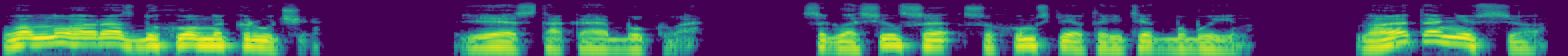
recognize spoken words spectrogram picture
во много раз духовно круче. Есть такая буква, согласился сухумский авторитет Бабуин. Но это не все.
